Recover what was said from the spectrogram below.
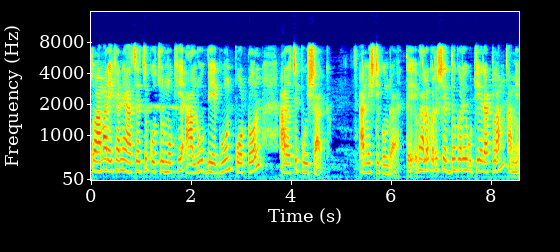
তো আমার এখানে আছে হচ্ছে কচুরমুখী, আলু, বেগুন, পটল আর হচ্ছে পুঁই শাক আর মিষ্টি কুমড়া। তো ভালো করে সেদ্ধ করে উঠিয়ে রাখলাম আমি।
